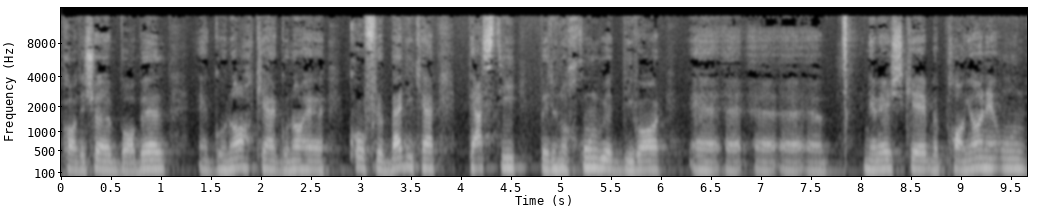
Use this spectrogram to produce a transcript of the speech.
پادشاه بابل گناه کرد گناه کفر بدی کرد دستی بدون خون روی دیوار نوشت که به پایان اون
